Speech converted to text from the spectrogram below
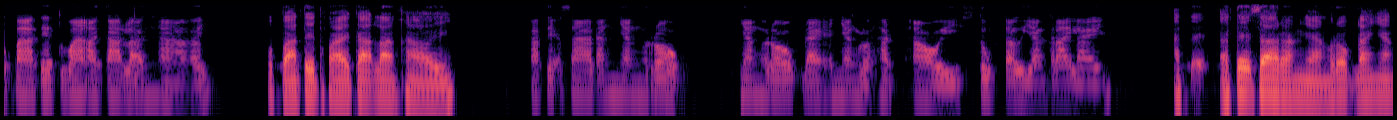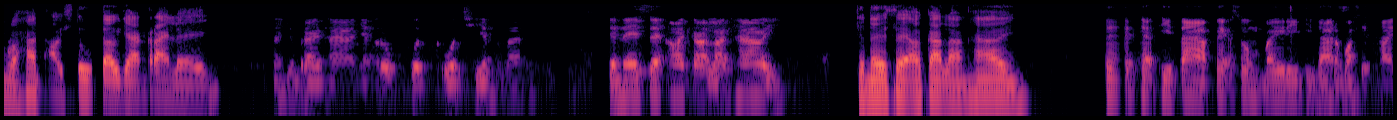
ឧបាទេតវាឲ្យកើតឡើងហើយបបាទេថ្វាយកាត់ឡើងហើយអតិសារังញ៉ាំងរោគញ៉ាំងរោគដែលញ៉ាំងលោហិតឲ្យស្ទុះទៅយ៉ាងក្រៃលែង អតិអតិសារងញ៉ាងរោគដែលញ៉ាងរហ័តឲ្យស្ទុះទៅយ៉ាងក្រៃលែងហ្នឹងយើងប្រែថាញ៉ាំងរោគគួតគួតឈាមប្រហែលចនេសេឲ្យកើតឡើងហើយចំណេះសេឲ្យកាត់ឡើងហើយសេដ្ឋធីតាអពៈសំបីរីធីតារបស់សេដ្ឋី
